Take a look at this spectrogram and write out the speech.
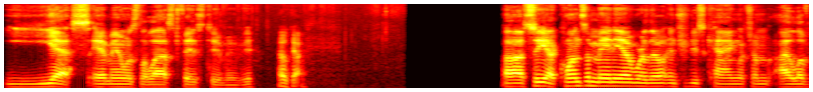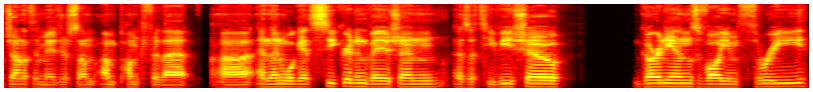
Yes, Ant Man was the last Phase Two movie. Okay. Uh, so yeah, Quantumania, where they'll introduce Kang, which I'm I love Jonathan Majors, so I'm I'm pumped for that. Uh, and then we'll get Secret Invasion as a TV show, Guardians Volume Three,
